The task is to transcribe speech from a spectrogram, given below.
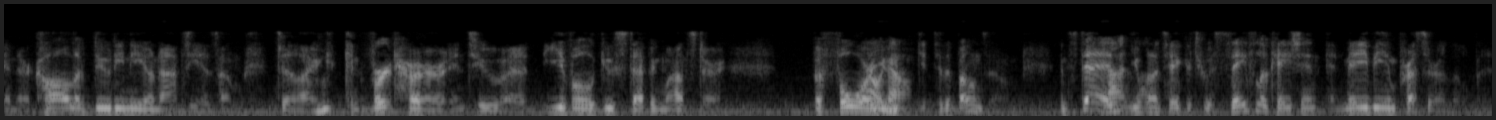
and their Call of Duty neo-Nazism to like Mhm. convert her into an evil goose-stepping monster before Oh, you no. get to the bone zone. Instead, Not- you want to take her to a safe location and maybe impress her a little bit.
